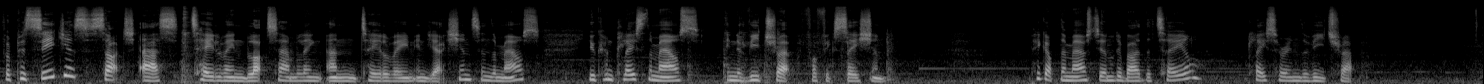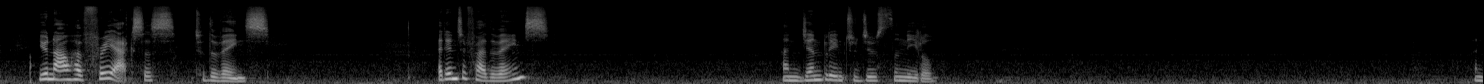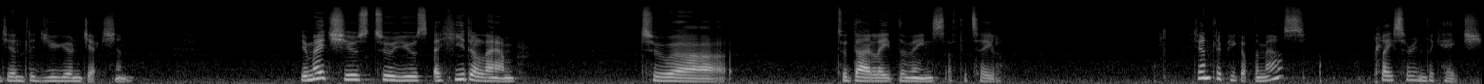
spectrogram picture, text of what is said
For procedures such as tail vein blood sampling and tail vein injections in the mouse, you can place the mouse in a V-trap for fixation. Pick up the mouse gently by the tail, place her in the V-trap. You now have free access to the veins. Identify the veins and gently introduce the needle. and gently do your injection. You may choose to use a heater lamp to, uh, to dilate the veins of the tail. Gently pick up the mouse, place her in the cage.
